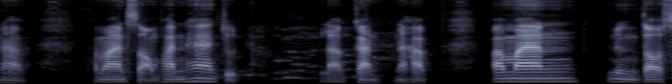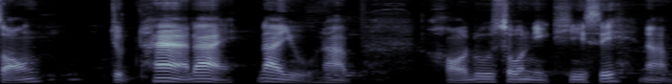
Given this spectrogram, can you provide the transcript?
นะครับ ประมาณ 2,005 จุดแล้วกันนะครับ ประมาณ 1 ต่อ 2.5 ได้ได้อยู่นะครับ ขอดูโซนอีกทีสินะครับ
